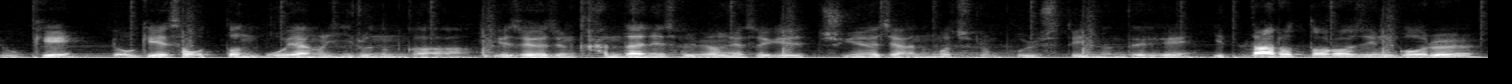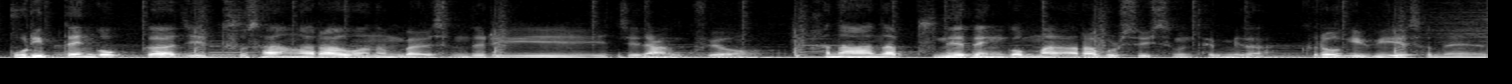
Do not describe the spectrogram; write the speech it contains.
이게 여기에서 어떤 모양을 이루는가 이게 제가 지금 간단히 설명해서 이게 중요하지 않은 것처럼 보일 수도 있는데 이 따로 떨어진 거를 고립된 것까지 투상하라고 하는 말씀 드리지는 않고요. 하나하나 분해된 것만 알아볼 수 있으면 됩니다. 그러기 위해서는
